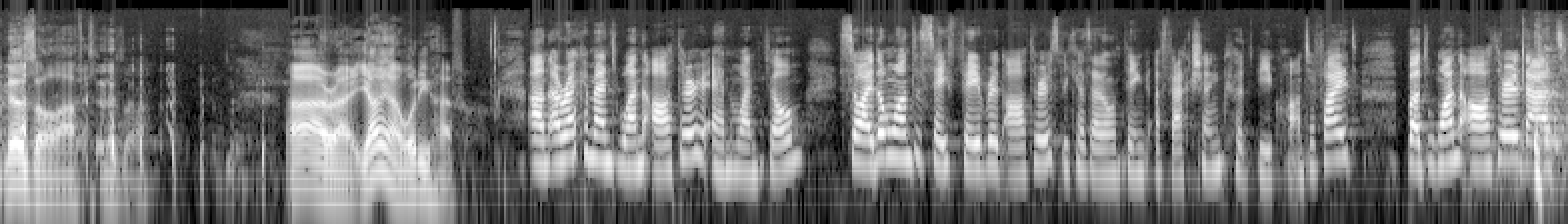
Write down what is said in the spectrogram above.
no Zoloft. No Zoloft. All right, Yang Yang, what do you have? Um, I recommend one author and one film. So I don't want to say favorite authors because I don't think affection could be quantified. But one author that.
